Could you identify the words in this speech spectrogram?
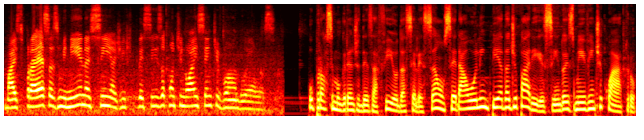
mas para essas meninas, sim, a gente precisa continuar incentivando elas. O próximo grande desafio da seleção será a Olimpíada de Paris, em 2024.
